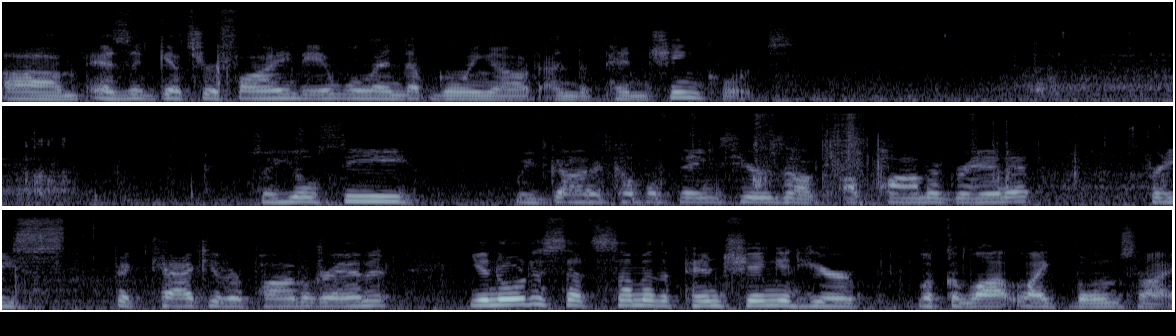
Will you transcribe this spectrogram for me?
Um, as it gets refined, it will end up going out on the Penjing quartz. So you'll see we've got a couple things. Here's a, a pomegranate, pretty spectacular pomegranate. You notice that some of the penjing in here look a lot like bonsai.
